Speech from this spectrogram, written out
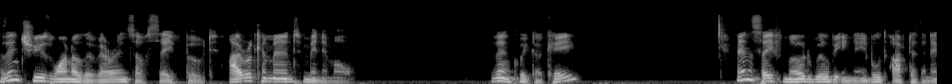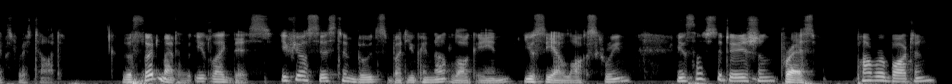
Then choose one of the variants of Safe Boot. I recommend Minimal. Then click OK, and Safe Mode will be enabled after the next restart. The third method is like this. If your system boots but you cannot log in, you see a lock screen. In such situation, press Power button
